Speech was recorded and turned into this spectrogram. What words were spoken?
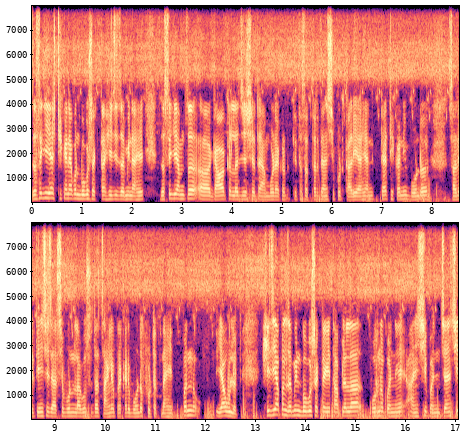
जसं की याच ठिकाणी आपण बघू शकता ही जी जमीन आहे जसं की आमचं गावाकडलं जे शेत आहे आंबोड्याकडं तिथं सत्तर ते ऐंशी फूट काळी आहे आणि त्या ठिकाणी बोंड साडेतीनशे चारशे बोंड लागूनसुद्धा चांगल्या प्रकारे बोंड फुटत नाहीत. पण या उलट ही जी आपण जमीन बघू शकता इथं आपल्याला पूर्णपणे ऐंशी पंच्याऐंशी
